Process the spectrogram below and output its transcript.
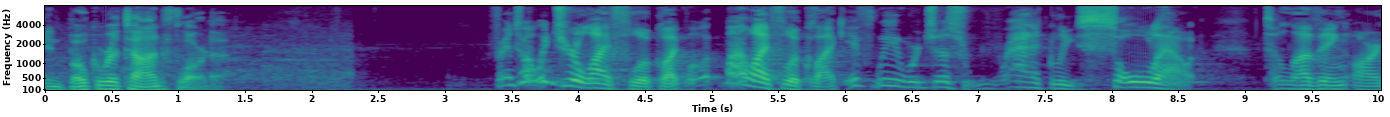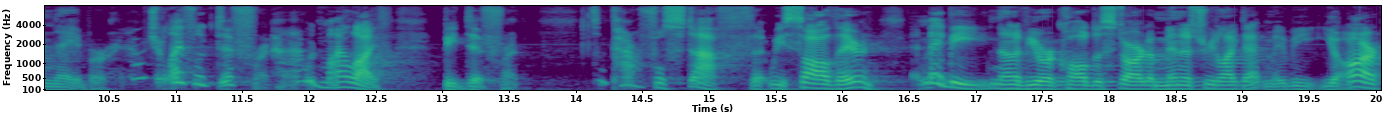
in Boca Raton, Florida. Friends, what would your life look like? What would my life look like if we were just radically sold out to loving our neighbor? How would your life look different? How would my life be different? Some powerful stuff that we saw there. And maybe none of you are called to start a ministry like that. Maybe you are.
